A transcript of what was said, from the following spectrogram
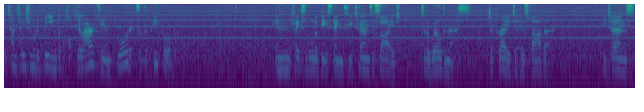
the temptation would have been the popularity and plaudits of the people. And in the face of all of these things, he turns aside to the wilderness to pray to his Father. He turns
